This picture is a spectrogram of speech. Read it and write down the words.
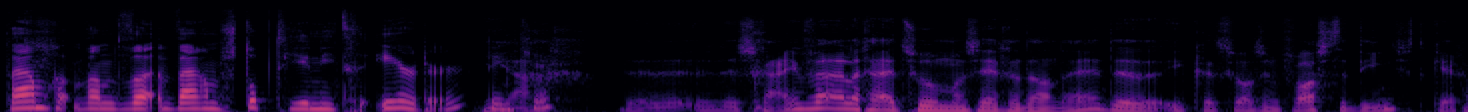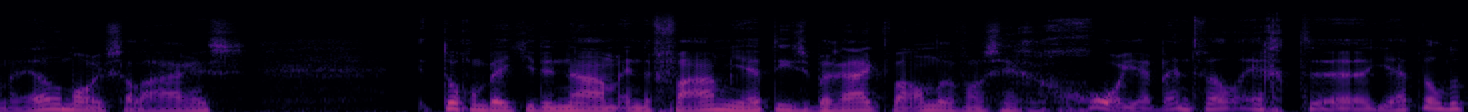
Waarom, want wa- waarom stopte je niet eerder, denk ja, je? De, de schijnveiligheid, zullen we maar zeggen dan. Hè? De, ik was in vaste dienst, ik kreeg een heel mooi salaris. Toch een beetje de naam en de faam. Je hebt iets bereikt waar anderen van zeggen... Goh, je bent wel echt... eh, je hebt wel de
